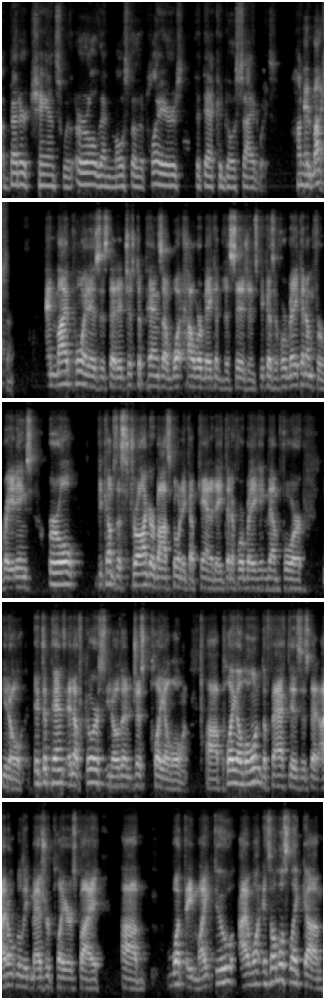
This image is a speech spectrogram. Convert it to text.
a better chance with Earl than most other players that that could go sideways? Hundred percent and my point is is that it just depends on what how we're making the decisions because if we're making them for ratings earl becomes a stronger Mosconi Cup candidate than if we're making them for, you know, it depends. And of course, you know, then just play alone. Uh, play alone. The fact is, is that I don't really measure players by um, what they might do. I want. It's almost like, um,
